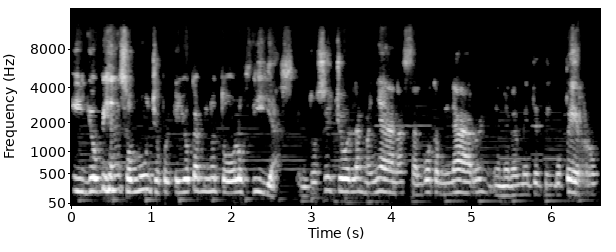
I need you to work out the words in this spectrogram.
y yo pienso mucho porque yo camino todos los días. Entonces yo en las mañanas salgo a caminar, generalmente tengo perro,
